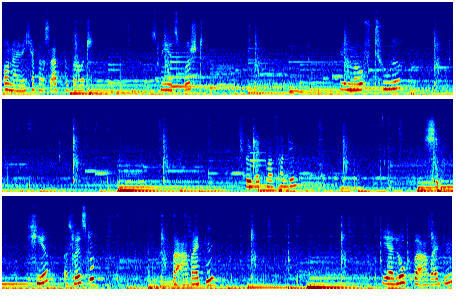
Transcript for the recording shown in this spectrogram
Oh nein, ich habe was abgebaut. Ist mir jetzt wurscht. Remove Tool. Ich will weg mal von dem. Hier. Hier. Was willst du? Bearbeiten. Dialog bearbeiten.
